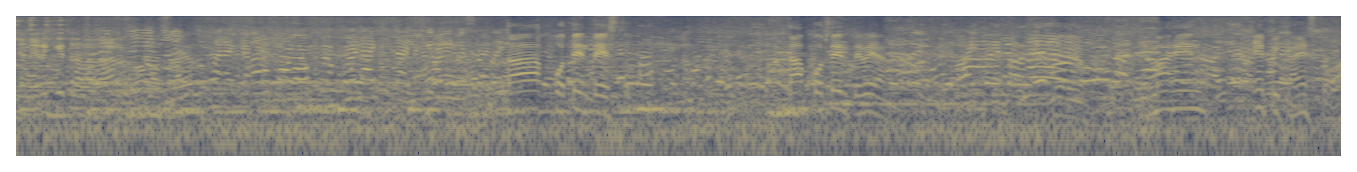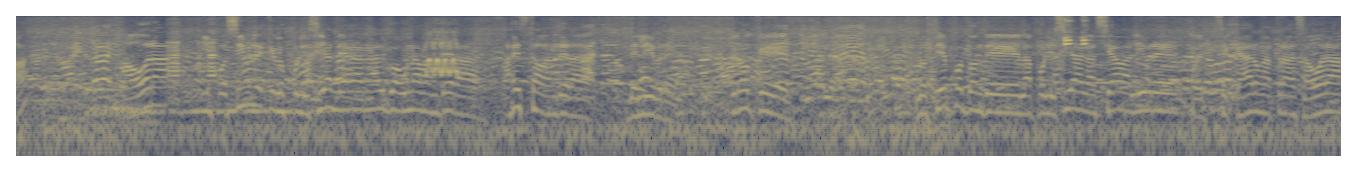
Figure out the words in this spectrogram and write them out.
Tener que trasladar Vamos a ver. a. Está potente esto. Está potente, vean. Imagen épica esto, ¿ah? Ahora imposible que los policías le hagan algo a una bandera, a esta bandera de libre. Creo que los tiempos donde la policía gaseaba libre pues se quedaron atrás. Ahora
